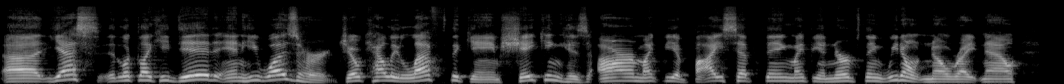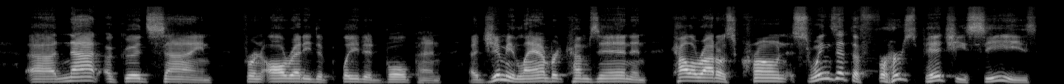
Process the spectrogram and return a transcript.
Uh, yes, it looked like he did, and he was hurt. Joe Kelly left the game shaking his arm. Might be a bicep thing, might be a nerve thing. We don't know right now. Uh, not a good sign for an already depleted bullpen. Uh, Jimmy Lambert comes in, and Colorado's Cron swings at the first pitch he sees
